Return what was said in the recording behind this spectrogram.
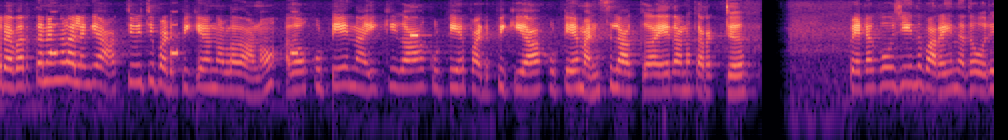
പ്രവർത്തനങ്ങൾ അല്ലെങ്കിൽ ആക്ടിവിറ്റി പഠിപ്പിക്കുക എന്നുള്ളതാണോ? അതോ കുട്ടിയെ നയിക്കുക കുട്ടിയെ പഠിപ്പിക്കുക കുട്ടിയെ മനസ്സിലാക്കുക? ഏതാണ് കറക്റ്റ് പെഡഗോജി എന്ന് പറയുന്നത് ഒരു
